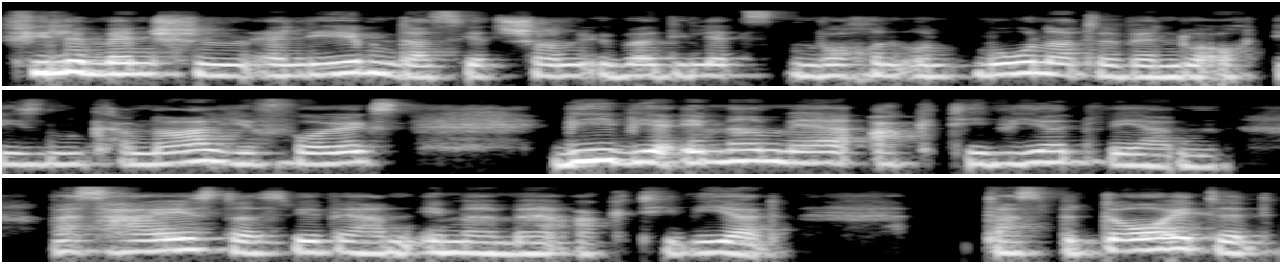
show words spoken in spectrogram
Viele Menschen erleben das jetzt schon über die letzten Wochen und Monate, wenn du auch diesem Kanal hier folgst, wie wir immer mehr aktiviert werden. Was heißt das? Wir werden immer mehr aktiviert. Das bedeutet,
